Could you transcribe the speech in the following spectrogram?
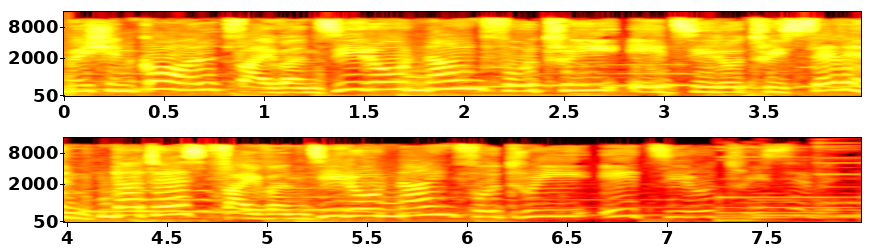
Information call 510-943-8037. That is 510-943-8037.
